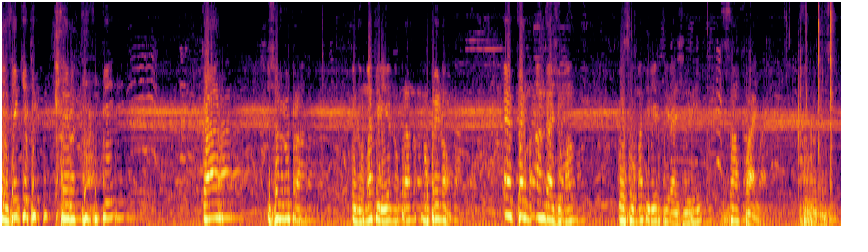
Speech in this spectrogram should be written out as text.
les inquiétudes seront dissipées car, je le reprends, que le matériel, nous, nous prenons un ferme engagement que ce matériel sera géré sans faille. Je vous remercie.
